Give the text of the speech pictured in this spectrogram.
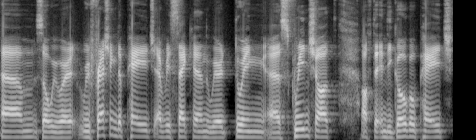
Um, so we were refreshing the page every second. We we're doing a screenshot of the Indiegogo page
